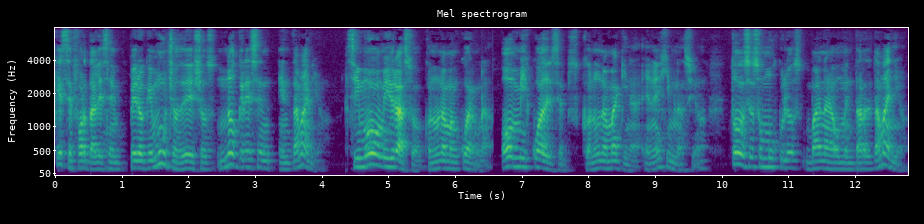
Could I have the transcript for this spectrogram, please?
que se fortalecen, pero que muchos de ellos no crecen en tamaño. Si muevo mi brazo con una mancuerna o mis cuádriceps con una máquina en el gimnasio, todos esos músculos van a aumentar de tamaño.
